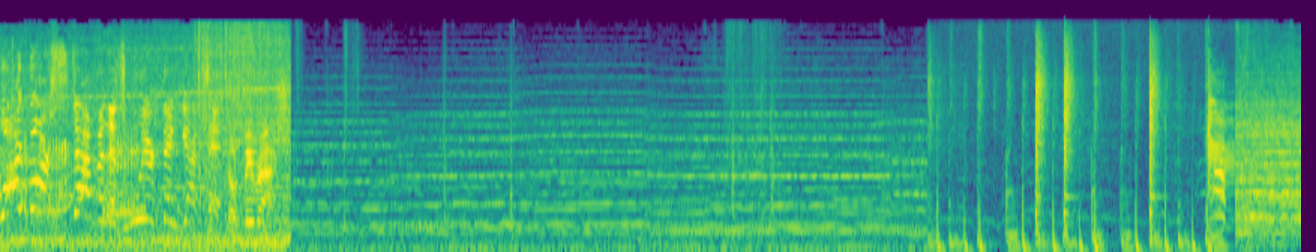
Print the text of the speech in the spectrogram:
One more step and this weird thing gets it! Don't be rash. Ah!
